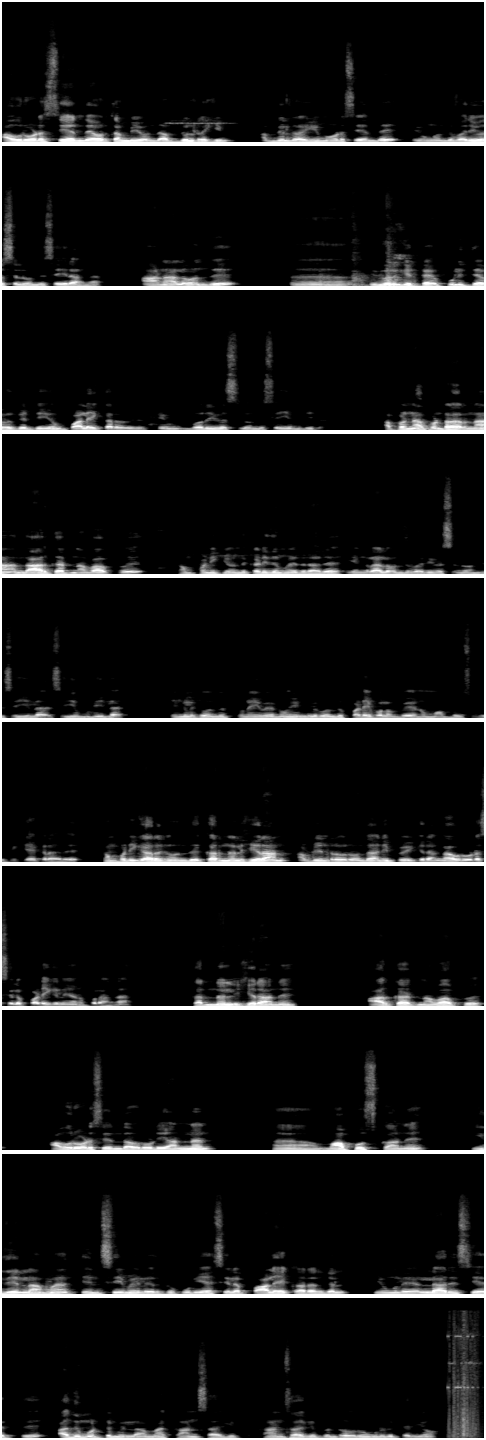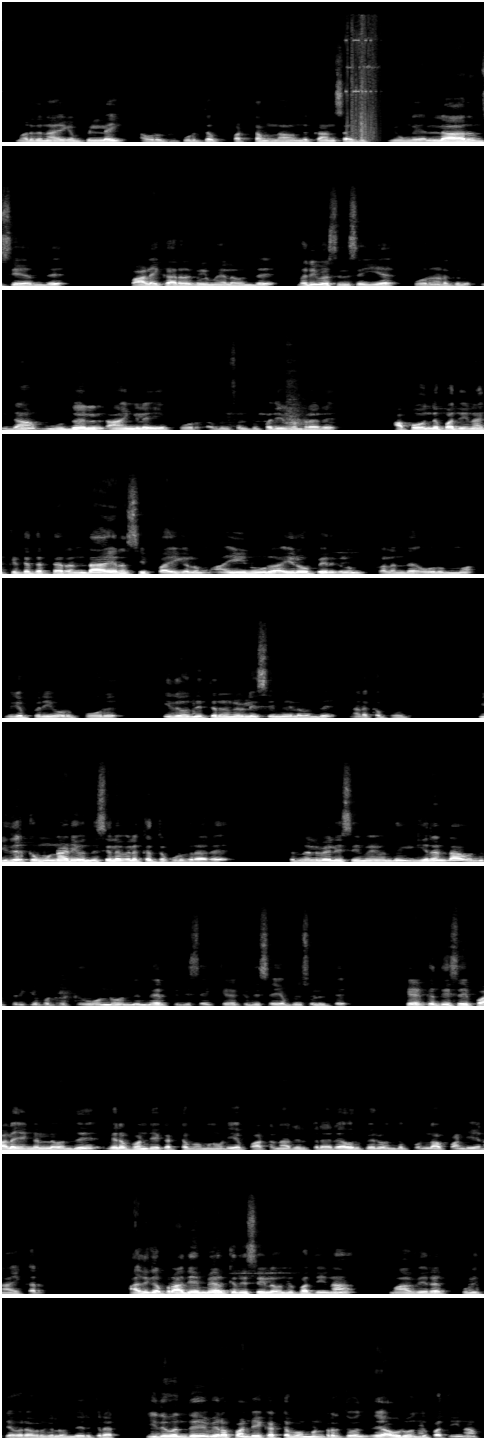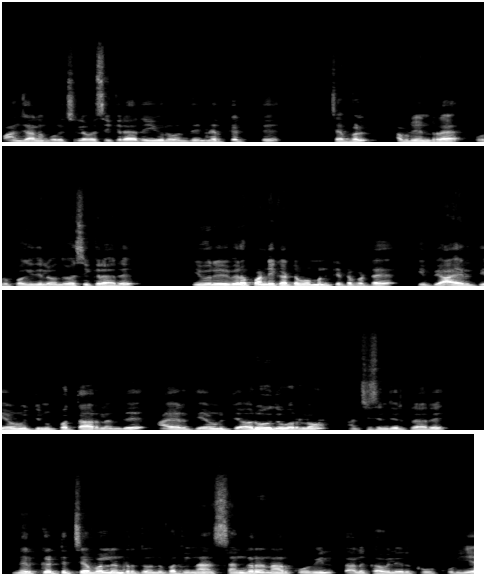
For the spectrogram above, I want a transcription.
அவரோட சேர்ந்து அவர் தம்பி வந்து அப்துல் ரஹீம். அப்துல் ரஹீமோட சேர்ந்து இவங்க வந்து வரி வசூல் வந்து செய்கிறாங்க ஆனாலும் வந்து இவர்கிட்ட புலித்தேவர்கிட்டையும் பாளையக்காரர்கிட்டையும் வரி வசூல் வந்து செய்ய முடியல. அப்போ என்ன பண்ணுறாருன்னா அந்த ஆர்காட் நவாப்பு கம்பெனிக்கு வந்து கடிதம் எழுதுறாரு. எங்களால் வந்து வரி வசூல் வந்து செய்யலை செய்ய முடியல. எங்களுக்கு வந்து துணை வேணும் எங்களுக்கு வந்து படைபலம் வேணும் அப்படின்னு சொல்லிட்டு கேட்குறாரு கம்பெனிக்காரங்க வந்து கர்னல் ஹிரான் அப்படின்றவர் வந்து அனுப்பி வைக்கிறாங்க. அவரோட சில படைகளையும் அனுப்புகிறாங்க கர்னல் ஹிரானு ஆர்காட் நவாப்பு அவரோட சேர்ந்து அவருடைய அண்ணன் மாப்பூஸ் கானு. இது இல்லாமல் தென்சீமையில் இருக்கக்கூடிய சில பாளையக்காரர்கள் இவங்களை எல்லாரும் சேர்த்து அது மட்டும் இல்லாமல் கான் சாஹிப். கான் சாஹிப்ன்றவர் உங்களுக்கு தெரியும். மருதநாயகம் பிள்ளை அவருக்கு கொடுத்த பட்டம் தான் வந்து கான் சாஹிப். இவங்க எல்லாரும் சேர்ந்து பாளையக்காரர்கள் மேலே வந்து வரி வசூல் செய்ய போர் நடக்குது. இதுதான் முதல் ஆங்கிலேய போர் அப்படின்னு சொல்லிட்டு பதிவு பண்ணுறாரு அப்போ வந்து பார்த்திங்கன்னா கிட்டத்தட்ட ரெண்டாயிரம் சிப்பாய்களும் ஐநூறு ஐரோப்பியர்களும் கலந்த ஒரு ம மிகப்பெரிய ஒரு போர். இது வந்து திருநெல்வேலி சீமையில் வந்து நடக்க போகுது. இதற்கு முன்னாடி வந்து சில விளக்கத்தை கொடுக்குறாரு. திருநெல்வேலி சீமை வந்து இரண்டாக வந்து பிரிக்கப்பட்டிருக்கு. ஒன்று வந்து மேற்கு திசை கிழக்கு திசை அப்படின்னு சொல்லிட்டு கிழக்கு திசை பாளையங்களில் வந்து வீரபாண்டிய கட்டபொம்மனுடைய பாட்டனார் இருக்கிறாரு. அவர் பேர் வந்து பொல்லா பாண்டிய நாயக்கர். அதுக்கப்புறம் அதே மேற்கு திசையில் வந்து பார்த்தீங்கன்னா மாவீரர் புலித்தேவர் அவர்கள் வந்து இருக்கிறார். இது வந்து வீரபாண்டிய கட்டபொம்மன்றது வந்து அவர் வந்து பார்த்தீங்கன்னா பாஞ்சாலங்குறிச்சியில் வசிக்கிறாரு. இவர் வந்து நெற்கட்டு செவ்வல் அப்படின்ற ஒரு பகுதியில் வந்து வசிக்கிறாரு. இவர் வீரபாண்டிய கட்டபொம்மன் கிட்டத்தட்ட கிபி ஆயிரத்தி எழுநூற்றி முப்பத்தாறுலேருந்து ஆயிரத்தி எழுநூற்றி அறுபது வரலும் ஆட்சி செஞ்சுருக்கிறாரு. நெற்கட்டு செவ்வல்ன்றது வந்து பார்த்திங்கன்னா சங்கரனார் கோவில் தாலுக்காவில் இருக்கக்கூடிய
